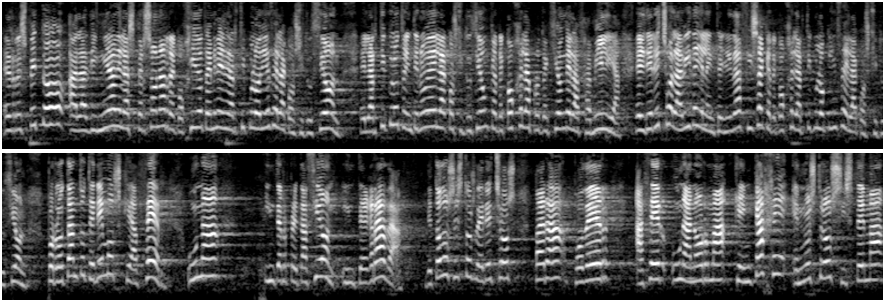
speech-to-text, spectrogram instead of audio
el respeto a la dignidad de las personas recogido también en el artículo 10 de la Constitución, el artículo 39 de la Constitución que recoge la protección de la familia, el derecho a la vida y a la integridad física que recoge el artículo 15 de la Constitución. Por lo tanto, tenemos que hacer una interpretación integrada de todos estos derechos para poder hacer una norma que encaje en nuestro sistema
